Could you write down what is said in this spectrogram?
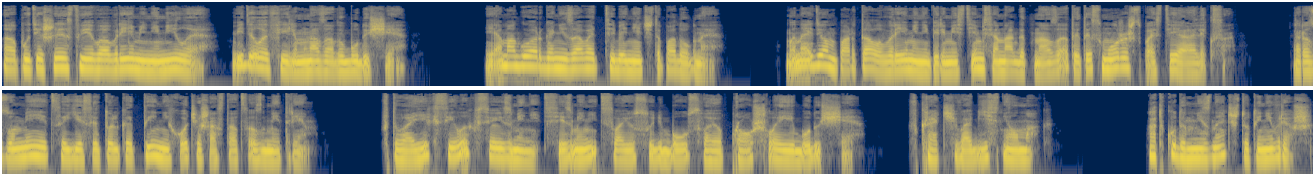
О путешествии во времени, милая. Видела фильм «Назад в будущее». Я могу организовать тебе нечто подобное. Мы найдем портал времени, переместимся на год назад, и ты сможешь спасти Алекса. Разумеется, если только ты не хочешь остаться с Дмитрием. В твоих силах все изменить, изменить свою судьбу, свое прошлое и будущее», — вкратчиво объяснил маг. «Откуда мне знать, что ты не врешь?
